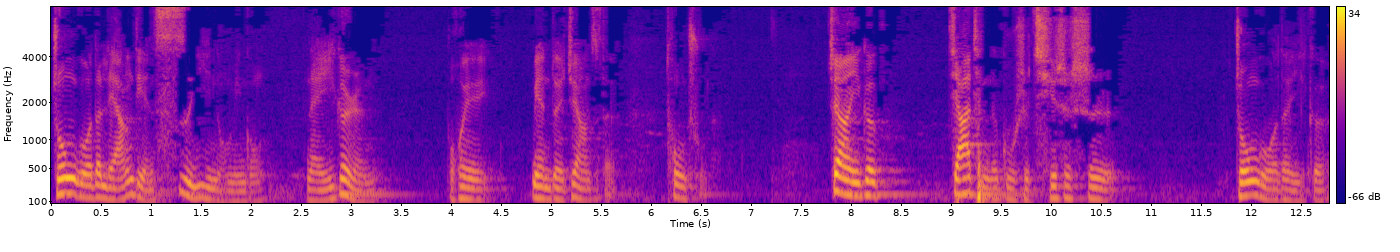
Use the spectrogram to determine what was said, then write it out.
中国的两点四亿农民工，哪一个人不会面对这样子的痛楚呢？这样一个家庭的故事，其实是。中国的一个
